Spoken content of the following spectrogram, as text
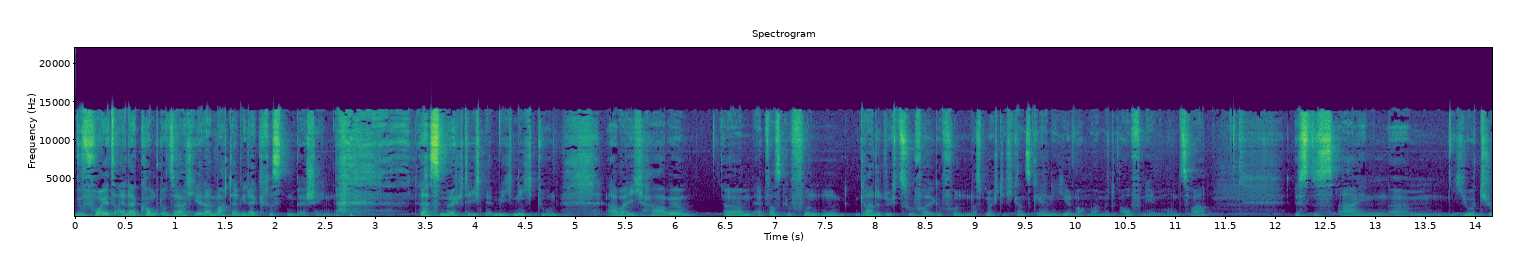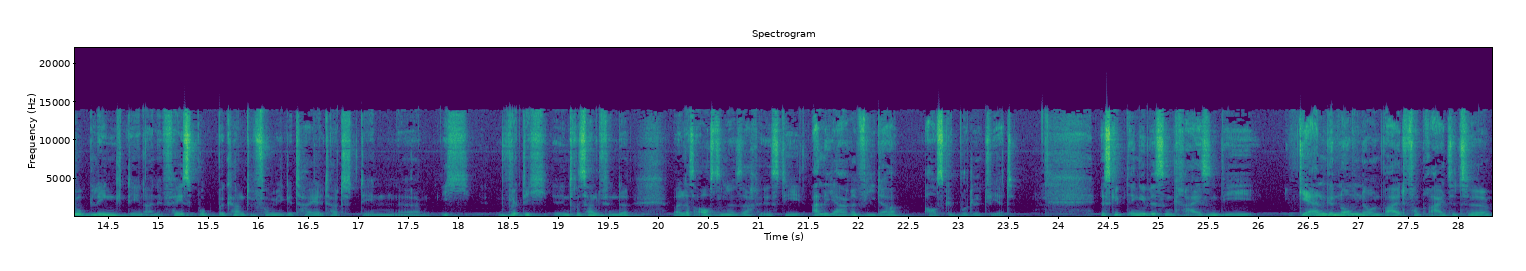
bevor jetzt einer kommt und sagt, hier, dann macht er wieder Christenbashing. das möchte ich nämlich nicht tun. Aber ich habe ähm, etwas gefunden, gerade durch Zufall gefunden, das möchte ich ganz gerne hier nochmal mit aufnehmen. Und zwar ist es ein ähm, YouTube-Link, den eine Facebook-Bekannte von mir geteilt hat, den äh, ich wirklich interessant finde, weil das auch so eine Sache ist, die alle Jahre wieder ausgebuddelt wird. Es gibt in gewissen Kreisen die gern genommene und weit verbreitete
